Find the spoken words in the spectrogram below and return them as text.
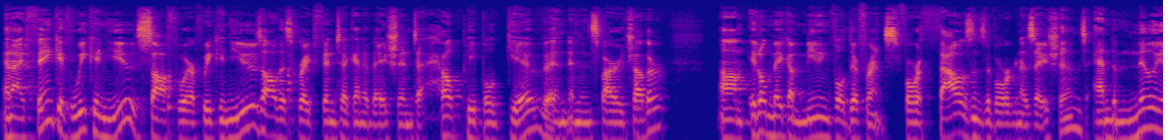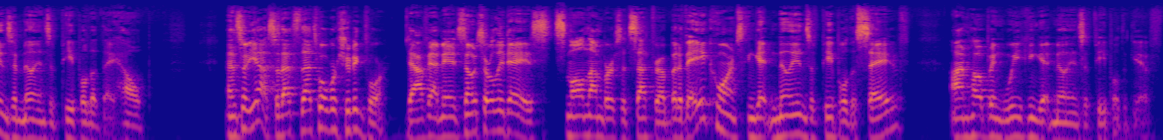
And I think if we can use software, if we can use all this great fintech innovation to help people give and, and inspire each other, um, it'll make a meaningful difference for thousands of organizations and the millions and millions of people that they help. And so, yeah, so that's that's what we're shooting for, Daffy. I mean, it's it's early days, small numbers, etc. But if Acorns can get millions of people to save, I'm hoping we can get millions of people to give.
